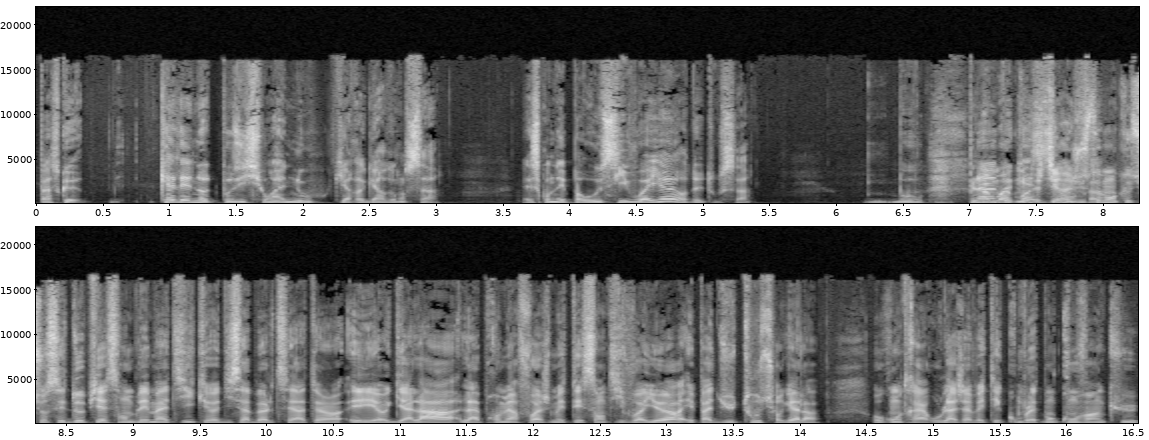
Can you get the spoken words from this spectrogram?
Parce que, quelle est notre position à nous qui regardons ça? Est-ce qu'on n'est pas aussi voyeurs de tout ça? Bon, plein bah moi, de moi je dirais justement que sur ces deux pièces emblématiques, euh, Disabled Theater et euh, Gala, la première fois je m'étais senti voyeur et pas du tout sur Gala. Au contraire, où là j'avais été complètement convaincu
